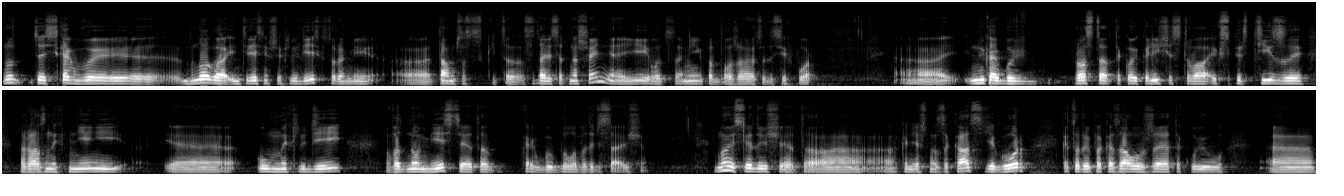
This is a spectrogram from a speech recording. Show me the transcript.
Ну, то есть, как бы э, много интереснейших людей, с которыми э, там какие-то создались отношения, и вот они продолжаются до сих пор. А, ну, как бы просто такое количество экспертизы, разных мнений, э, умных людей в одном месте, это как бы было потрясающе. Ну и следующее, это, конечно, заказ Егор, который показал уже такую э,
